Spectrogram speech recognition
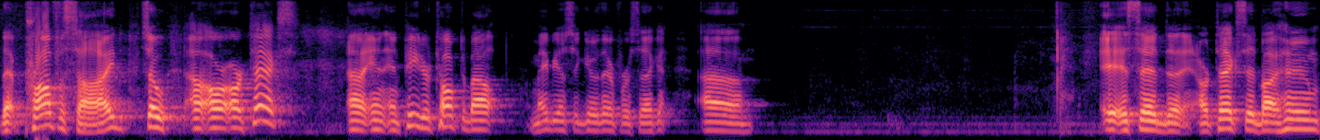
that prophesied. So, uh, our, our text, uh, and, and Peter talked about, maybe I should go there for a second. Uh, it said, uh, our text said, by whom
